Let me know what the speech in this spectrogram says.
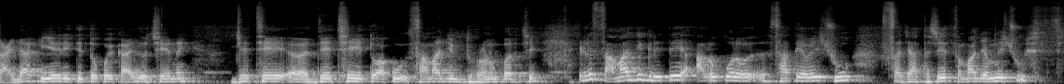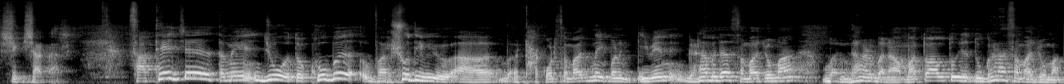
કાયદાકીય રીતે તો કોઈ કાયદો છે નહીં. જે છે જે છે એ તો આખું સામાજિક ધોરણ ઉપર છે. એટલે સામાજિક રીતે આ લોકો સાથે હવે શું સજા થશે? સમાજ એમને શું શિક્ષા કરશે સાથે જ તમે જુઓ તો ખૂબ વર્ષોથી ઠાકોર સમાજ નહીં, પણ ઇવેન ઘણા બધા સમાજોમાં બંધારણ બનાવવામાં તો આવતું જ હતું. ઘણા સમાજોમાં.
